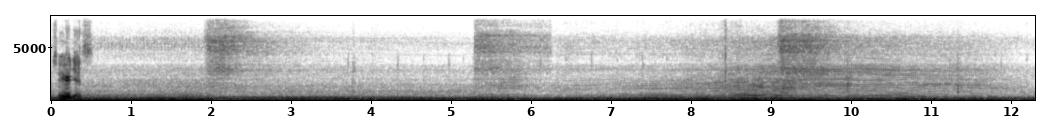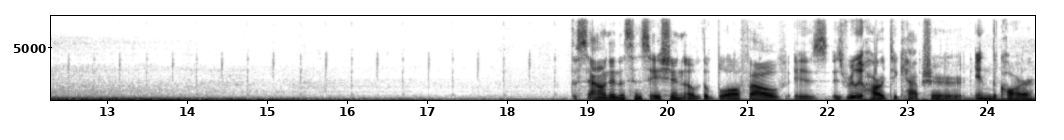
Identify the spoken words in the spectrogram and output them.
So here it is. Sound and the sensation of the blow off valve is is really hard to capture in the car.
